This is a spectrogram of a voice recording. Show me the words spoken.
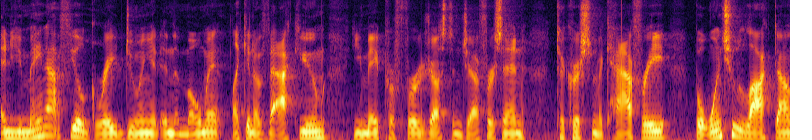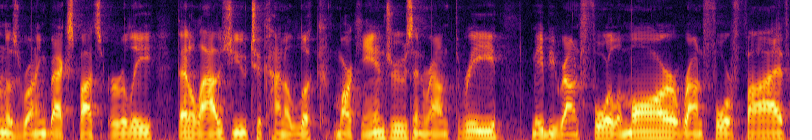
And you may not feel great doing it in the moment. Like in a vacuum, you may prefer Justin Jefferson to Christian McCaffrey. But once you lock down those running back spots early, that allows you to kind of look Mark Andrews in round three, maybe round four Lamar, round four five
